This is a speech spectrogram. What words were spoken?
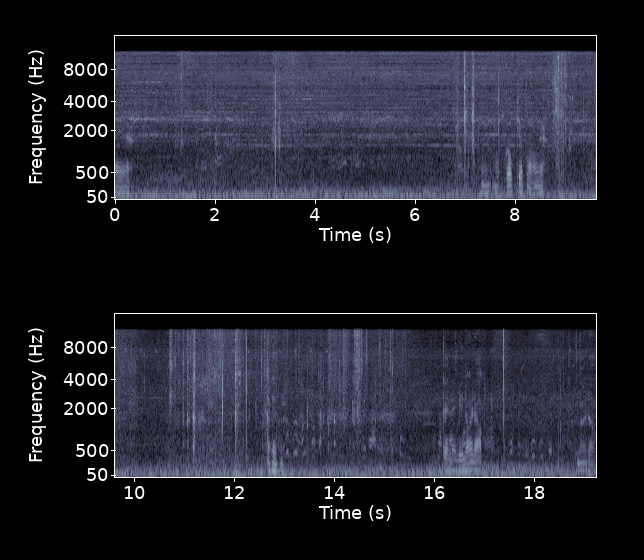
Đây nè. Một cốt chốt ngọn nè. Cây này bị nói đọt. Nói đọt.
